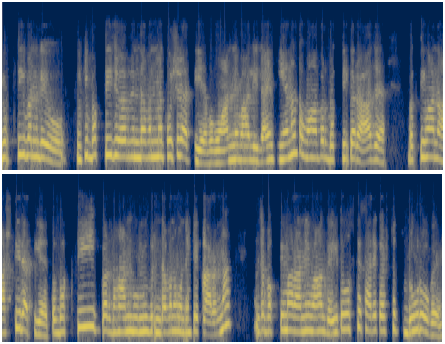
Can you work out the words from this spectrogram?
युक्ति बन गए हो। क्योंकि भक्ति जो है वृंदावन में खुश रहती है। भगवान ने वहाँ लीलाएँ की है ना तो वहाँ पर भक्ति का राज है। भक्ति वहाँ नाचती रहती है। तो भक्ति प्रधान भूमि वृंदावन होने के कारण ना, जब भक्ति महारानी वहाँ गई तो उसके सारे कष्ट दूर हो गए।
